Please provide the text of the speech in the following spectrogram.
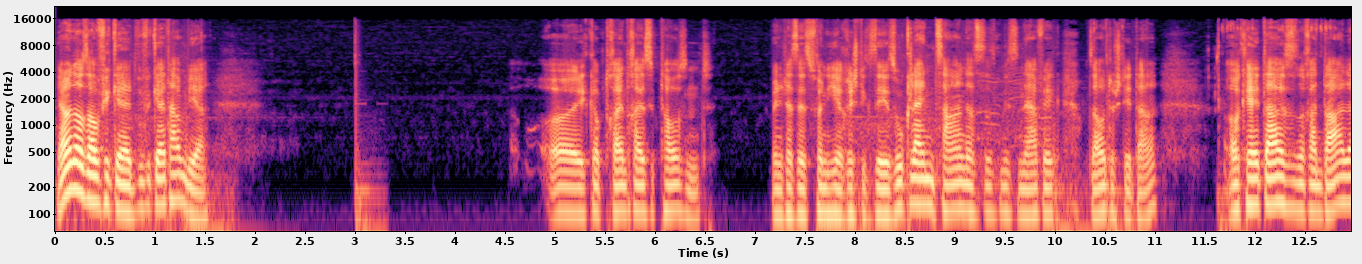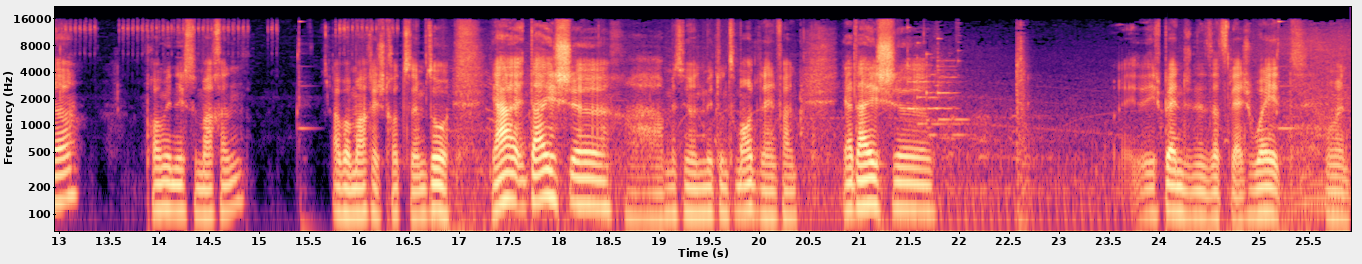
Wir haben doch so viel Geld. Wie viel Geld haben wir? Äh, ich glaube 33.000. Wenn ich das jetzt von hier richtig sehe. So kleine Zahlen, das ist ein bisschen nervig. Unser Auto steht da. Okay, da ist eine Randale. Brauchen wir nicht zu machen. Aber mache ich trotzdem. So, ja, da ich, äh, ah, müssen wir mit unserem Auto dahin fahren. Ja, da ich, äh, ich beende den Satz gleich. Wait. Moment.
